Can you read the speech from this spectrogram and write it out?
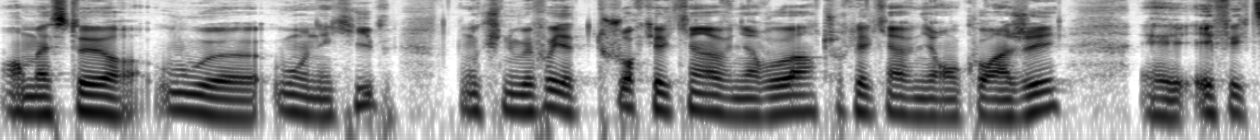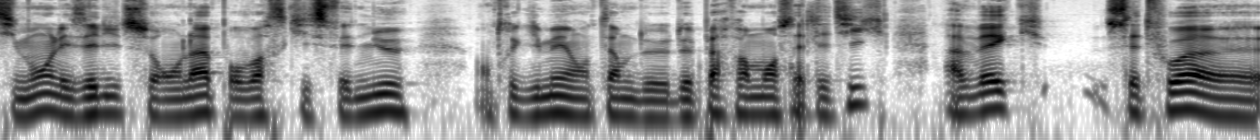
en master ou, euh, ou en équipe. Donc une nouvelle fois, il y a toujours quelqu'un à venir voir, toujours quelqu'un à venir encourager. Et effectivement, les élites seront là pour voir ce qui se fait de mieux, entre guillemets, en termes de, performance athlétique, avec cette fois, euh,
